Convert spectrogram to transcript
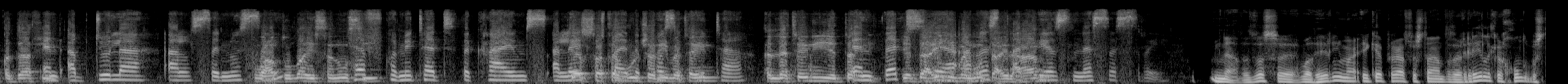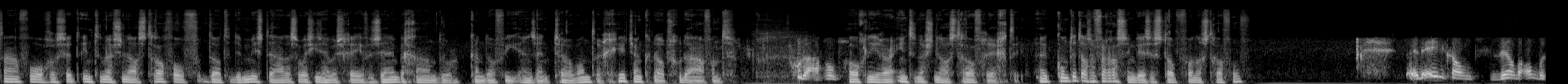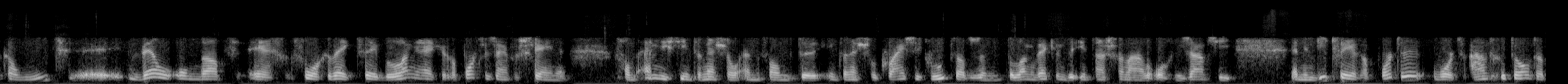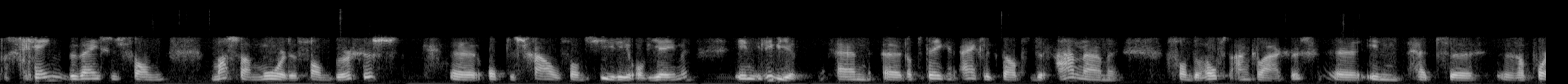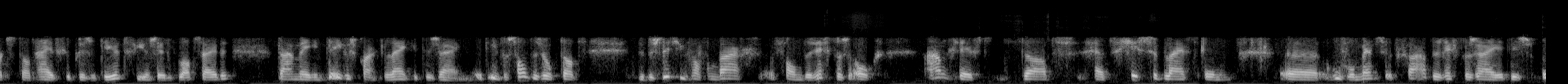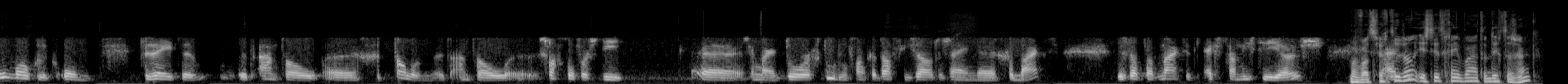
Gaddafi and Abdullah al-Sanusi have committed the crimes alleged by the prosecutor and that their arrest appears necessary. Nou, dat was uh, wat herrie, maar ik heb eruit verstaan dat er redelijke gronden bestaan volgens het internationaal strafhof dat de misdaden, zoals je zijn beschreven, zijn begaan door Gaddafi en zijn trouwanten. Geert-Jan Knoops, goedenavond. Goedenavond. Hoogleraar internationaal strafrecht. Uh, komt dit als een verrassing, deze stap van het strafhof? Aan de ene kant wel, de andere kant niet. Eh, wel omdat er vorige week twee belangrijke rapporten zijn verschenen van Amnesty International en van de International Crisis Group. Dat is een belangwekkende internationale organisatie. En in die twee rapporten wordt aangetoond dat er geen bewijs is van massamoorden van burgers uh, op de schaal van Syrië of Jemen in Libië. En uh, dat betekent eigenlijk dat de aanname van de hoofdaanklagers uh, in het uh, rapport dat hij heeft gepresenteerd, 74 bladzijden, daarmee in tegenspraak lijken te zijn. Het interessante is ook dat de beslissing van vandaag van de rechters ook aangeeft dat het gissen blijft om uh, hoeveel mensen het gaat. De rechter zei het is onmogelijk om te weten het aantal getallen, het aantal slachtoffers die zeg maar, door toedoen van Gaddafi zouden zijn gemaakt. Dus dat, dat maakt het extra mysterieus. Maar wat zegt u dan? Is dit geen waterdichte zaak?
